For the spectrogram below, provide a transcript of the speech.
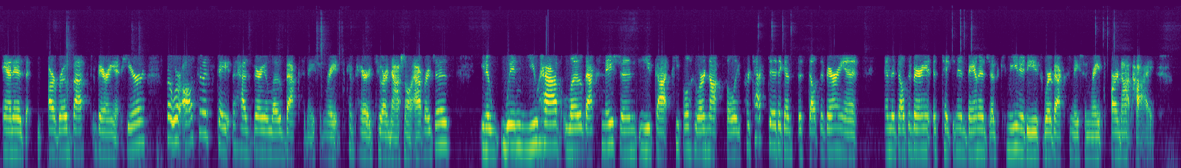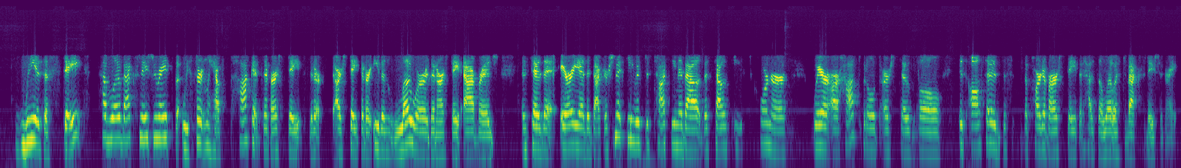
and is our robust variant here. But we're also a state that has very low vaccination rates compared to our national averages. You know, when you have low vaccination, you've got people who are not fully protected against this Delta variant and the Delta variant is taking advantage of communities where vaccination rates are not high. We as a state have low vaccination rates, but we certainly have pockets of our states that are our state that are even lower than our state average. And so the area that Dr. Schmidtke was just talking about, the southeast corner where our hospitals are so full, is also the, the part of our state that has the lowest vaccination rate.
